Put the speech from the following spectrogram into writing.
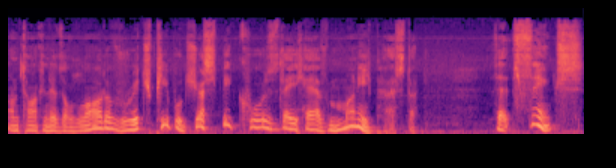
I'm talking there's a lot of rich people just because they have money, Pastor, that thinks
